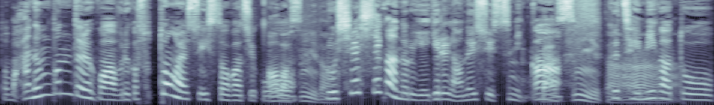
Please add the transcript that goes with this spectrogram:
또 많은 분들과 우리가 소통할 수 있어가지고 아, 맞습니다. 그리고 실시간으로 얘기를 나눌 수 있으니까 맞습니다. 그 재미가 또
